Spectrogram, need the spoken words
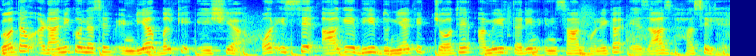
गौतम अडानी को न सिर्फ़ इंडिया, बल्कि एशिया और इससे आगे भी दुनिया के चौथे अमीर तरीन इंसान होने का एजाज़ हासिल है।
